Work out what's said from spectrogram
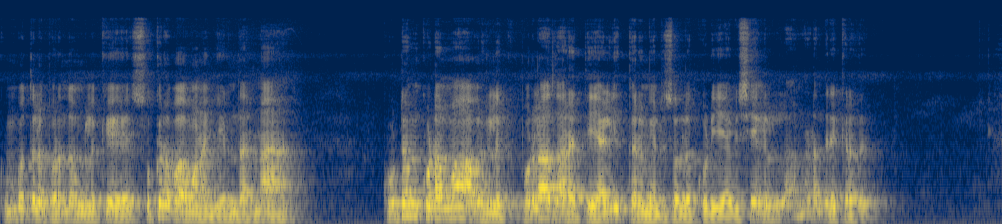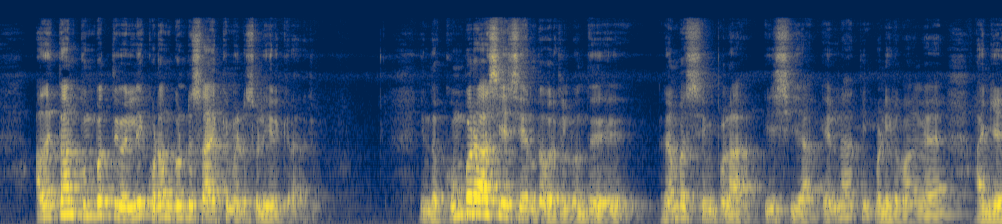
கும்பத்தில் பிறந்தவங்களுக்கு சுக்கர பகவான் அங்கே இருந்தார்னா குடம் குடமாக அவர்களுக்கு பொருளாதாரத்தை அள்ளித்தரும் என்று சொல்லக்கூடிய விஷயங்கள் எல்லாம் நடந்திருக்கிறது. அதைத்தான் கும்பத்து வெள்ளி குடம் கொண்டு சாய்க்கும் என்று சொல்லியிருக்கிறார்கள். இந்த கும்பராசியை சேர்ந்தவர்கள் வந்து ரொம்ப சிம்பிளாக ஈஸியாக எல்லாத்தையும் பண்ணிடுவாங்க. அங்கே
